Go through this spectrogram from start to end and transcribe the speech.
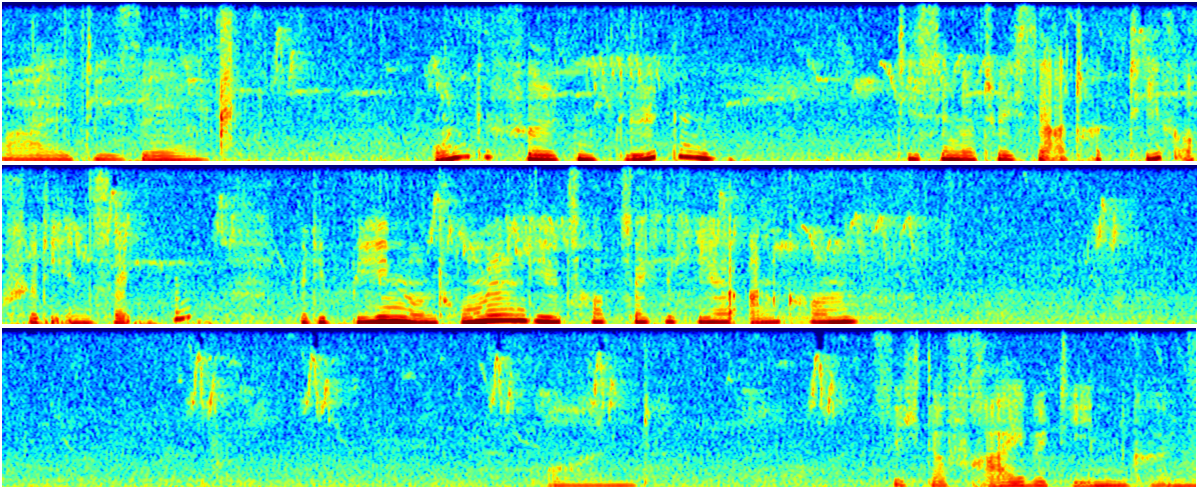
weil diese ungefüllten Blüten, die sind natürlich sehr attraktiv, auch für die Insekten, für die Bienen und Hummeln, die jetzt hauptsächlich hier ankommen. Und sich da frei bedienen können.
